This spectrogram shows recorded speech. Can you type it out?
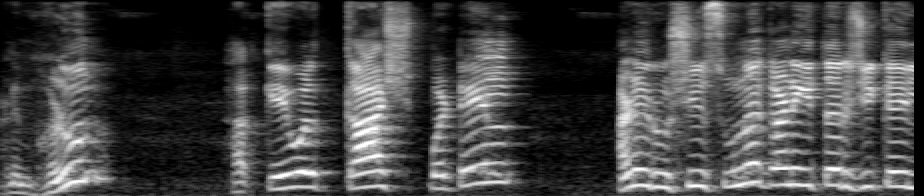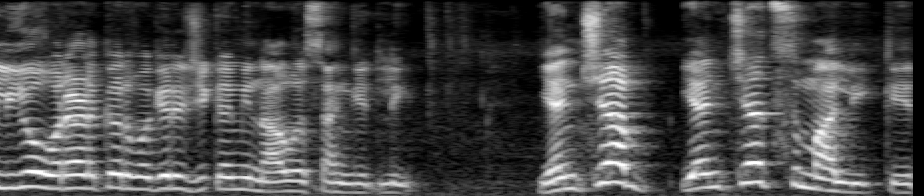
आणि म्हणून हा केवळ काश पटेल आणि ऋषी सुनक आणि इतर जी काही लिओ वराडकर वगैरे जी काही मी नावं सांगितली यांच्या यांच्याच मालिकेत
